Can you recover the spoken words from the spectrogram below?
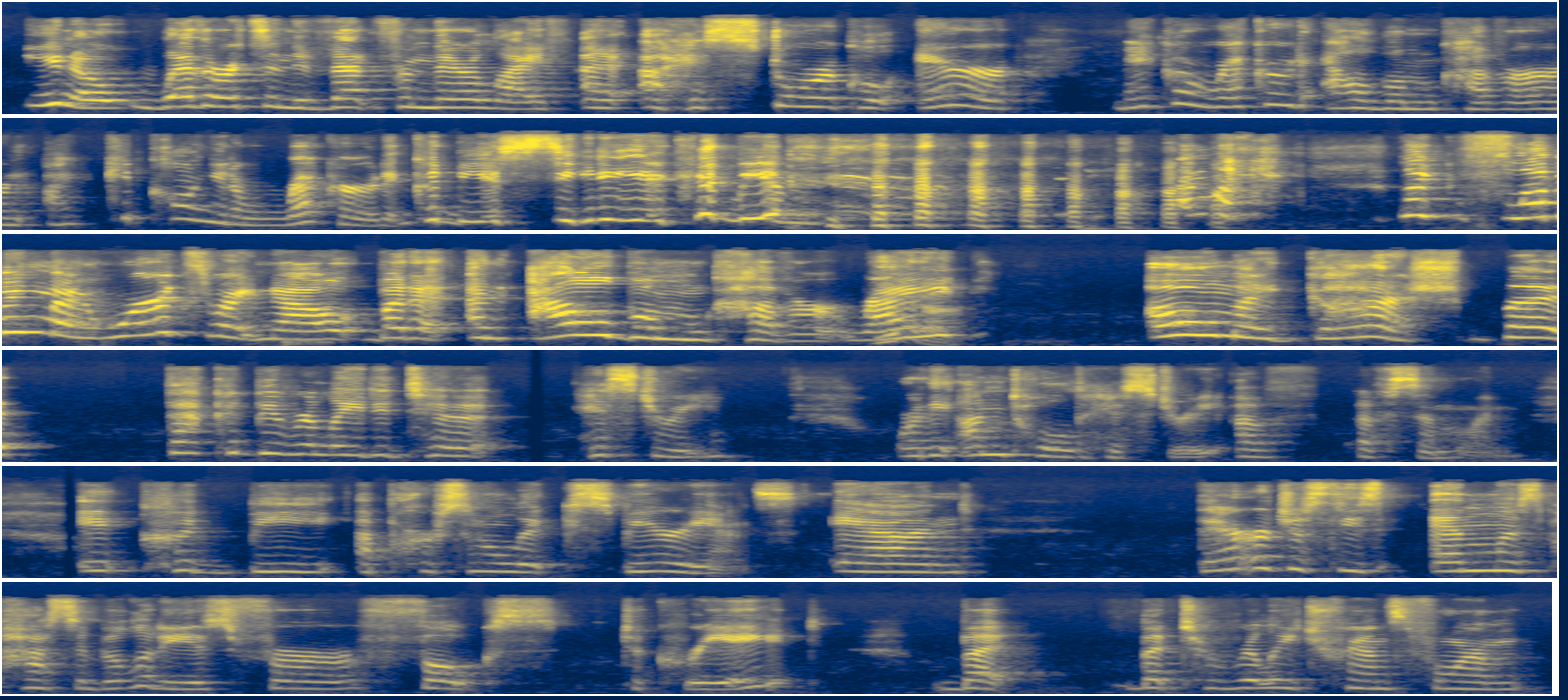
you know whether it's an event from their life a, a historical error make a record album cover. And I keep calling it a record. It could be a CD. It could be a. I'm like, like flubbing my words right now, but a, an album cover, right? Yeah. Oh my gosh. But that could be related to history or the untold history of, of someone. It could be a personal experience. And there are just these endless possibilities for folks to create, but but to really transform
